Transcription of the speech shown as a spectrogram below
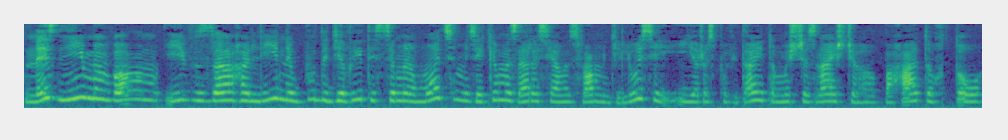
не зніме вам і взагалі не буде ділитися цими емоціями, з якими зараз я з вами ділюся і розповідаю, тому що знаю, що багато хто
